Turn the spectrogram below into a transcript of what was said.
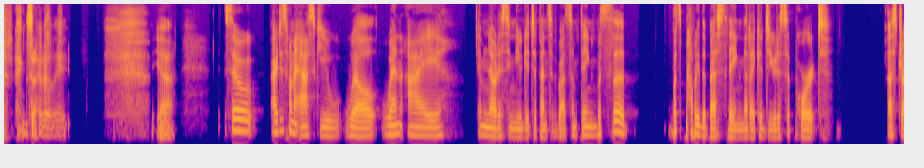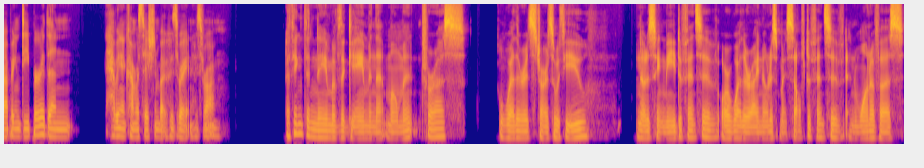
exactly. Totally. Yeah. So I just want to ask you, Will, when I am noticing you get defensive about something, what's the what's probably the best thing that I could do to support us dropping deeper than having a conversation about who's right and who's wrong? I think the name of the game in that moment for us, whether it starts with you noticing me defensive or whether I notice myself defensive and one of us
